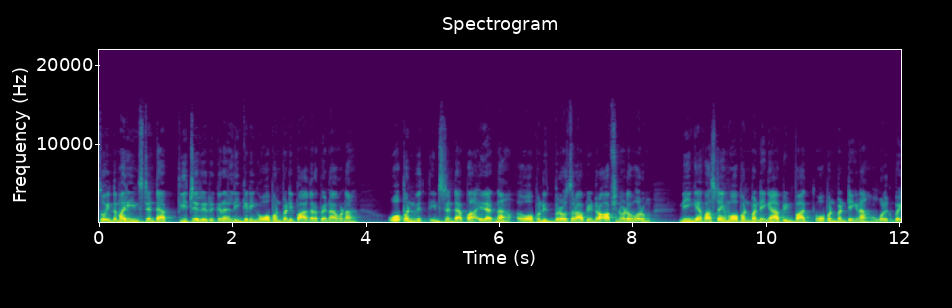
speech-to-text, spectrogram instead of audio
ஸோ இந்த மாதிரி இன்ஸ்டன்ட் ஆப் ஃபீச்சர் இருக்கிற லிங்கை நீங்கள் ஓப்பன் பண்ணி பார்க்குறப்ப என்ன ஆகும்னா ஓப்பன் வித் இன்ஸ்டன்ட் ஆப்பாக இல்லாட்டினா ஓப்பன் வித் ப்ரௌசர் அப்படின்ற ஆப்ஷனோட வரும். நீங்கள் ஃபஸ்ட் டைம் ஓப்பன் பண்ணீங்க அப்படின்னு பார்த்து ஓப்பன் பண்ணிட்டீங்கன்னா உங்களுக்கு பை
